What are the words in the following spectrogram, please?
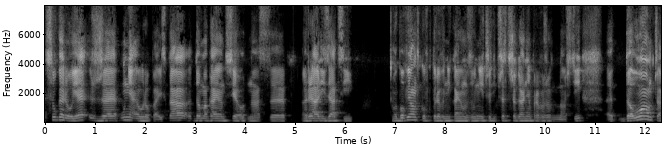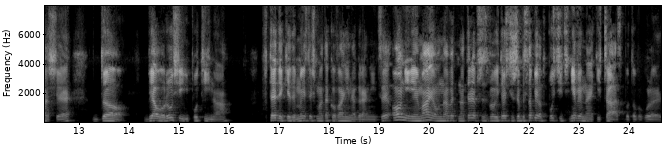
sugeruje, że Unia Europejska, domagając się od nas realizacji obowiązków, które wynikają z Unii, czyli przestrzegania praworządności, e, dołącza się do Białorusi i Putina, wtedy, kiedy my jesteśmy atakowani na granicy, oni nie mają nawet na tyle przyzwoitości, żeby sobie odpuścić, nie wiem na jaki czas, bo to w ogóle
